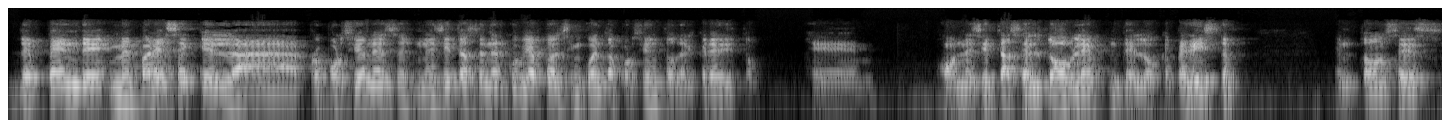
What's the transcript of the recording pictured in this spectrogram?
depende, me parece que la proporción es, necesitas tener cubierto el 50% del crédito o necesitas el doble de lo que pediste. Entonces,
